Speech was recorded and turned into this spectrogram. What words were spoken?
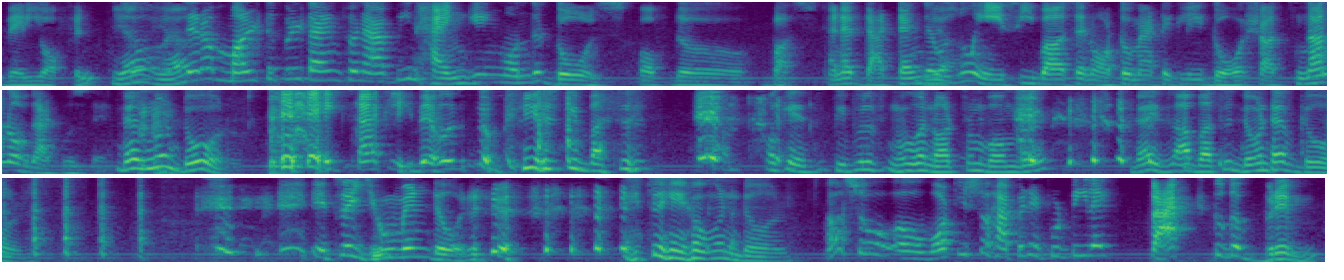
very often. Yeah, so yeah. there are multiple times when I've been hanging on the doors of the bus, and at that time there was no AC bus and automatically door shuts. None of that was there. There's no door. exactly, there was no. BEST buses. Okay, people who are not from Bombay, guys, our buses don't have doors. It's a human door. It's a human door. Uh, so uh, what used to happen? It would be like packed to the brim,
